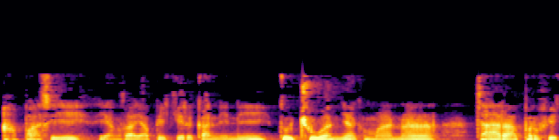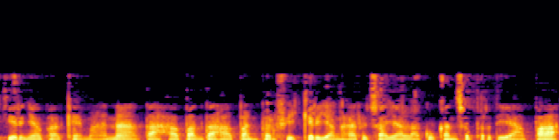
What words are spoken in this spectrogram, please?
apa sih yang saya pikirkan ini, tujuannya ke mana, cara berpikirnya bagaimana, tahapan-tahapan berpikir yang harus saya lakukan seperti apa.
